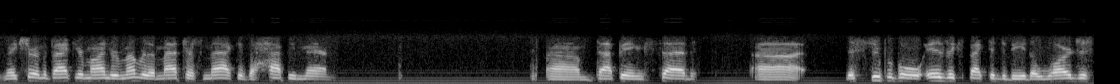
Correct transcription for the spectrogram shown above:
make sure in the back of your mind to remember that Mattress Mac is a happy man. Um, that being said, uh, the Super Bowl is expected to be the largest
